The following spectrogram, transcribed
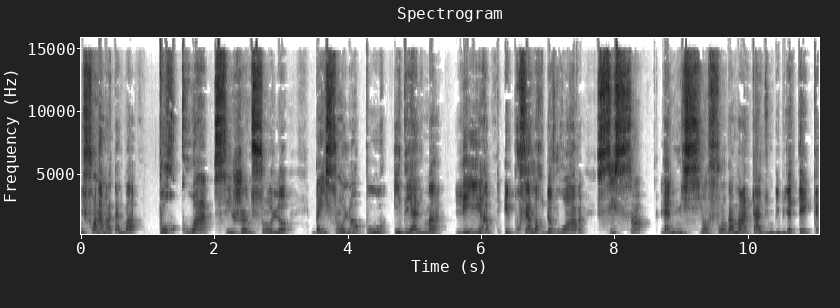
Mais fondamentalement, pourquoi ces jeunes sont là? Ben, ils sont là pour, idéalement, lire et pour faire leur devoir. C'est ça la mission fondamentale d'une bibliothèque.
